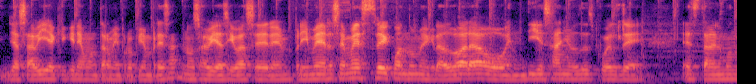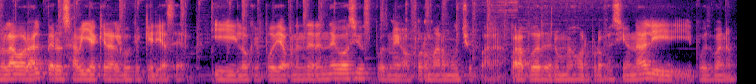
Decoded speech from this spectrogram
ya sabía que quería montar mi propia empresa, no sabía si iba a ser en primer semestre cuando me graduara o en 10 años después de estar en el mundo laboral, pero sabía que era algo que quería hacer y lo que podía aprender en negocios pues me iba a formar mucho para, para poder ser un mejor profesional y, y pues bueno,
